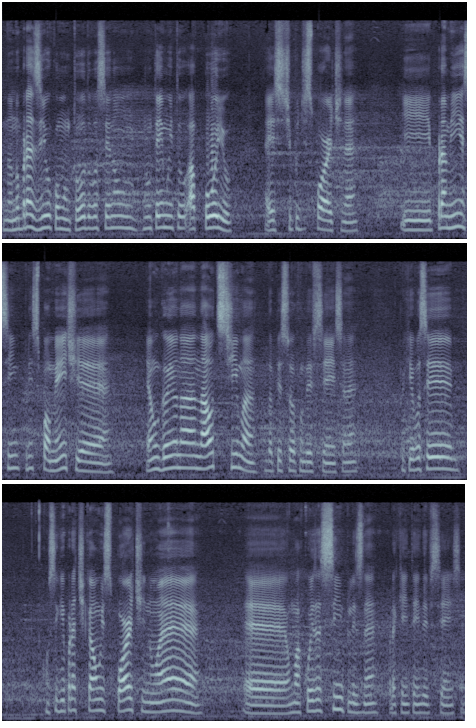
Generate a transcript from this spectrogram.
no Brasil como um todo, você não, não tem muito apoio a esse tipo de esporte, né? E para mim, assim, principalmente, é, é um ganho na, na autoestima da pessoa com deficiência, né? Porque você conseguir praticar um esporte não é é uma coisa simples, né, para quem tem deficiência.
